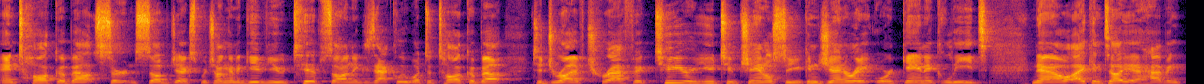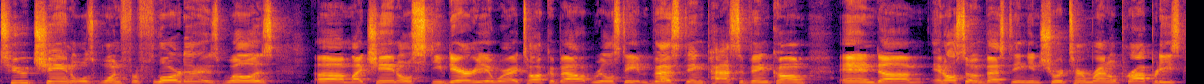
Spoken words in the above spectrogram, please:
and talk about certain subjects, which I'm gonna give you tips on exactly what to talk about to drive traffic to your YouTube channel so you can generate organic leads. Now, I can tell you having two channels, one for Florida as well as uh, my channel, Steve Daria, where I talk about real estate investing, passive income, and, um, and also investing in short-term rental properties.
